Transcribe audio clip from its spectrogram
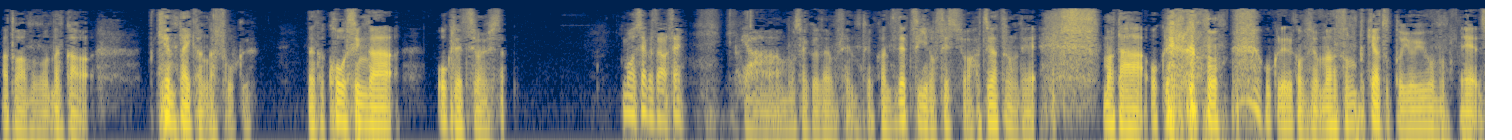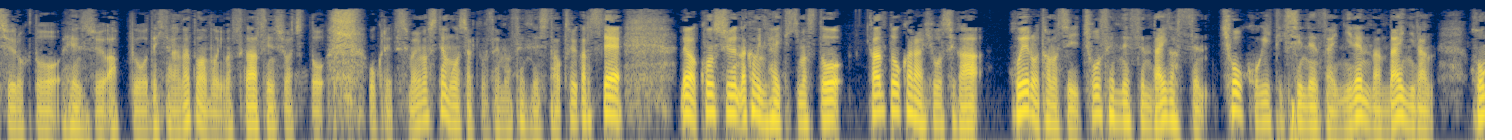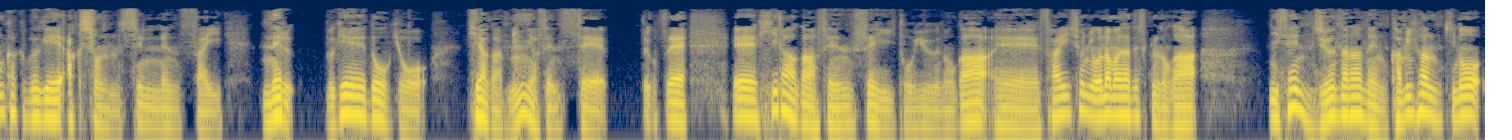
あとはもうなんか、倦怠感がすごく、なんか更新が遅れてしまいました。申し訳ございません。いやー、申し訳ございません。という感じで、次の接種は8月なので、また遅れるかも、遅れるかもしれない。まあ、その時はちょっと余裕を持って収録と編集、アップをできたらなとは思いますが、先週はちょっと遅れてしまいまして、申し訳ございませんでした。という形で、では今週中身に入っていきますと、関東から表紙が、吠えろ魂挑戦熱戦大合戦超攻撃的新連載2連弾第2弾本格武芸アクション新連載ネル武芸道業平賀民也先生ということで、えー、平賀先生というのが、えー、最初にお名前が出てくるのが、2017年上半期の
